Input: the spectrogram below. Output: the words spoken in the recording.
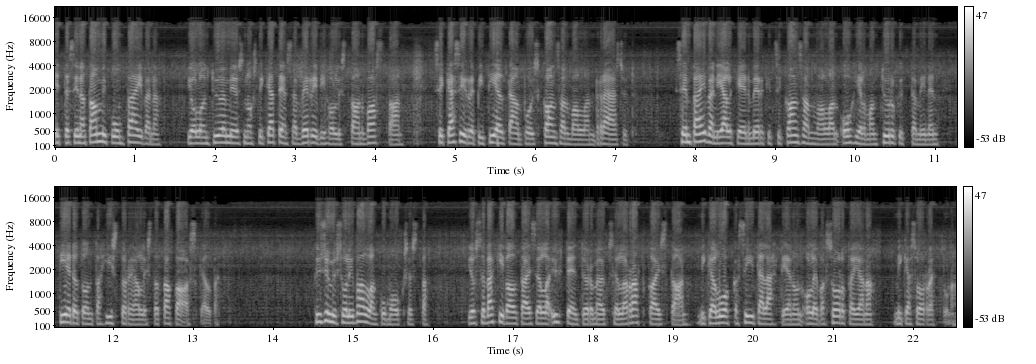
että siinä tammikuun päivänä, jolloin työmies nosti kätensä verivihollistaan vastaan, se käsirepi tieltään pois kansanvallan rääsyt. Sen päivän jälkeen merkitsi kansanvallan ohjelman tyrkyttäminen tiedotonta historiallista taka-askelta. Kysymys oli vallankumouksesta, jossa väkivaltaisella yhteentörmäyksellä ratkaistaan, mikä luokka siitä lähtien on oleva sortajana, mikä sorrettuna.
